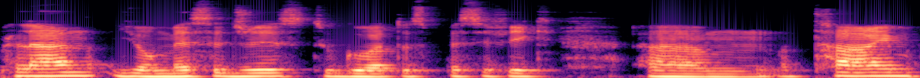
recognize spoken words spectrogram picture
plan your messages to go at a specific um, time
